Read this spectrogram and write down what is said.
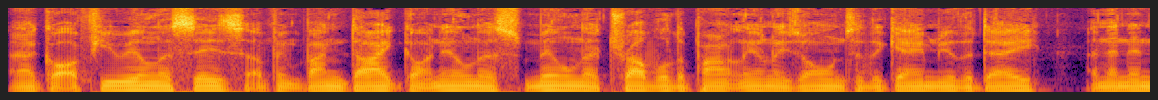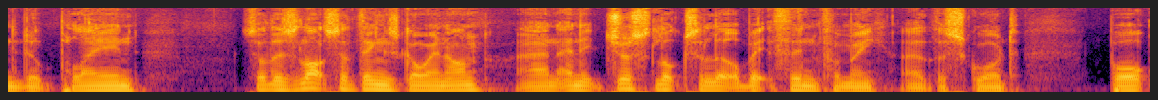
Uh, got a few illnesses. I think Van Dijk got an illness. Milner travelled apparently on his own to the game the other day and then ended up playing. So there's lots of things going on, and, and it just looks a little bit thin for me, uh, the squad. But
